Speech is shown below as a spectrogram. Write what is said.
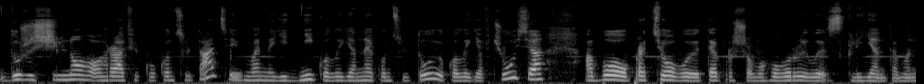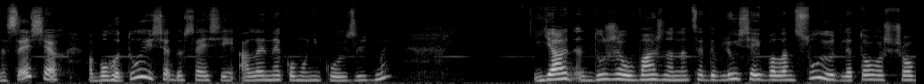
дуже щільного графіку консультацій. В мене є дні, коли я не консультую, коли я вчуся, або опрацьовую те, про що ми говорили з клієнтами на сесіях, або готуюся до сесій, але не комунікую з людьми. Я дуже уважно на це дивлюся і балансую для того, щоб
